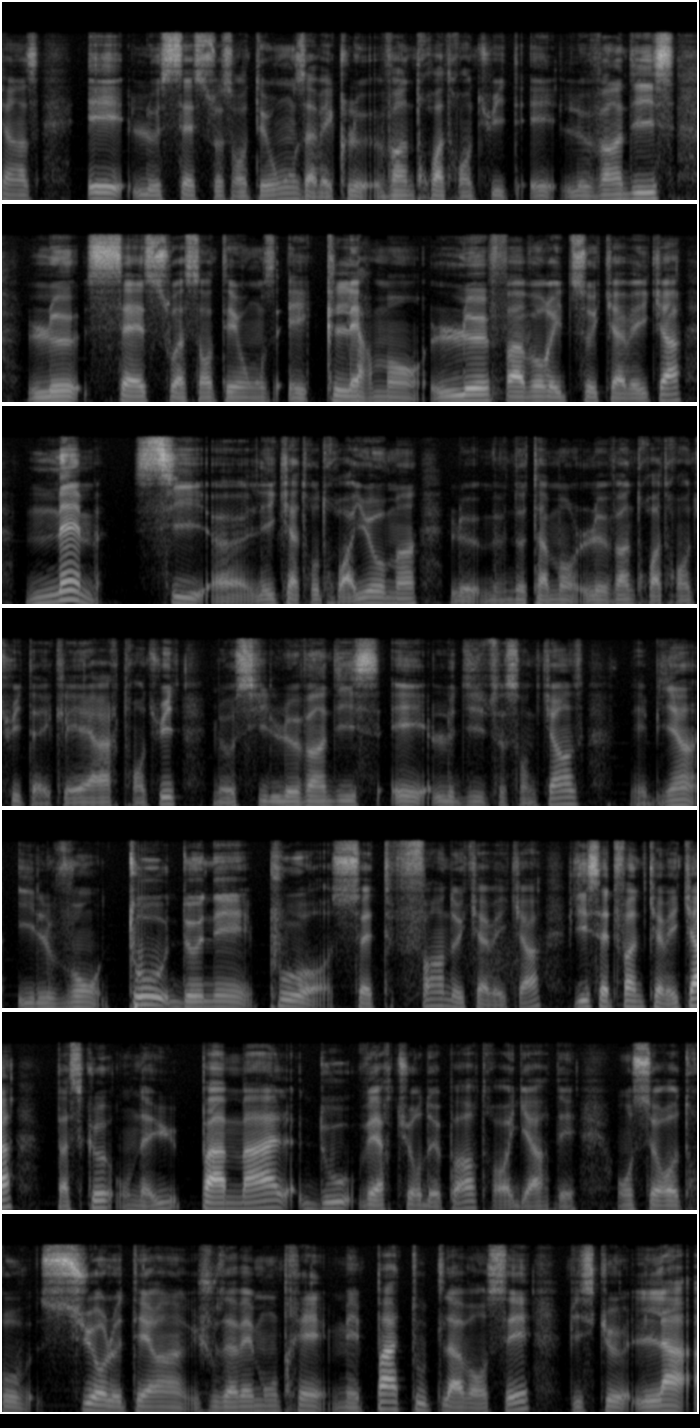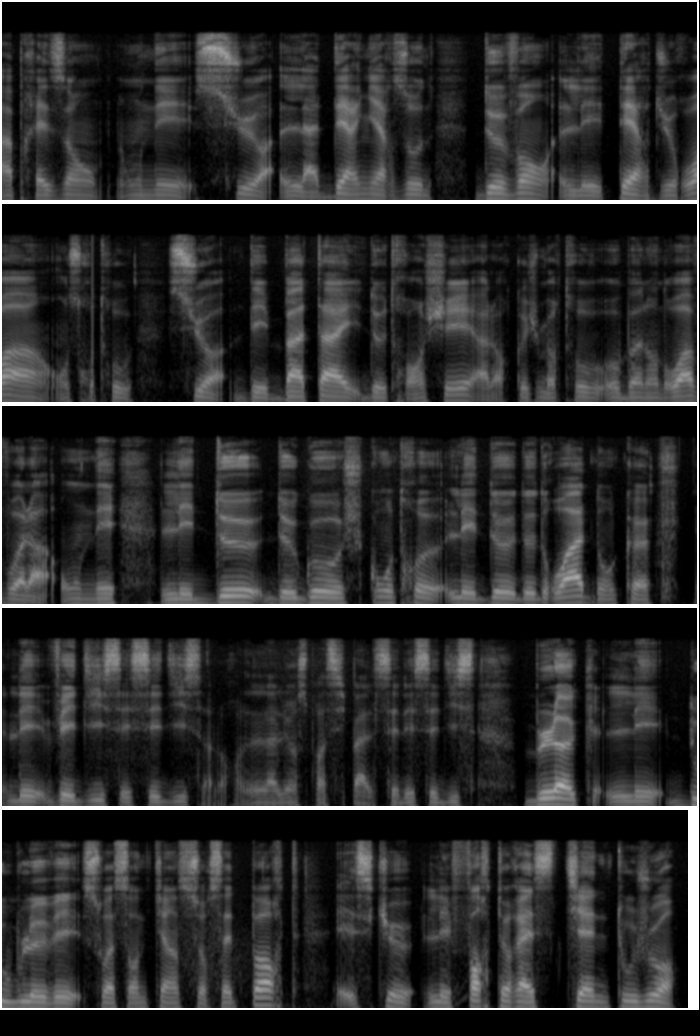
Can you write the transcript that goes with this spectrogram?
1875 et le 1671 avec le 2338 et le 2010. Le 1671 est clairement le favori de ce KVK, même si euh, les quatre autres royaumes, hein, le, notamment le 2338 avec les RR38, mais aussi le 2010 et le 1875, eh bien, ils vont tout donner pour cette fin de KVK. Je dis cette fin de KVK parce qu'on a eu pas mal d'ouvertures de portes. Regardez, on se retrouve sur le terrain que je vous avais montré, mais pas toute l'avancée, puisque là, à présent, on est sur la dernière zone devant les terres du roi. On se retrouve sur des batailles de tranchées, alors que je me retrouve au bon endroit. Voilà, on est les deux de gauche contre les deux de droite, donc euh, les V10 et C10. Alors l'alliance principale, c'est les C10, bloquent les W75 sur cette porte. Est-ce que les forteresses tiennent toujours?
